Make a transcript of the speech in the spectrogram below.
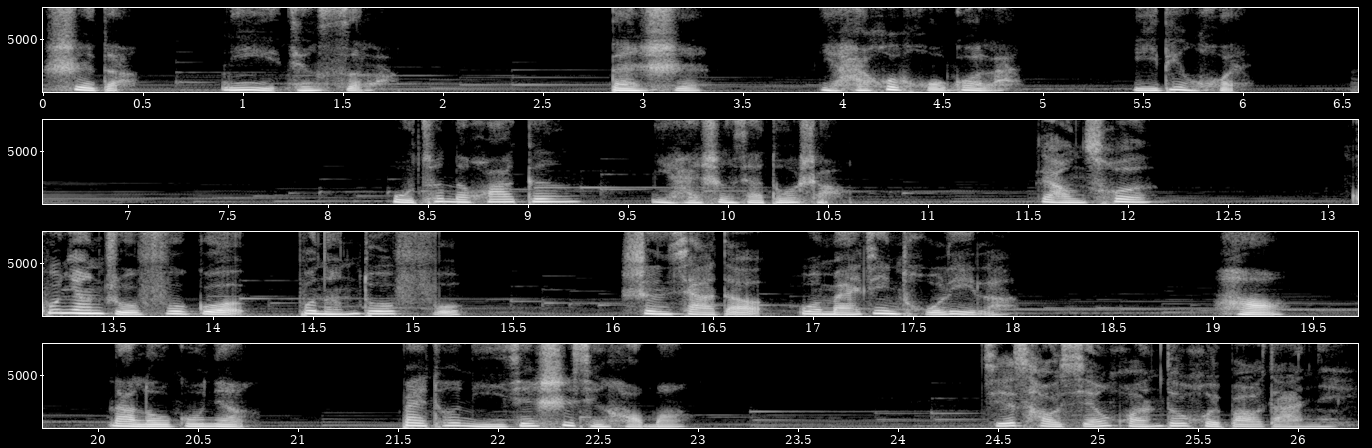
是的，你已经死了。但是，你还会活过来，一定会。五寸的花根，你还剩下多少？两寸。姑娘嘱咐过，不能多扶。剩下的我埋进土里了。好，那楼姑娘。拜托你一件事情好吗？结草衔环都会报答你，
